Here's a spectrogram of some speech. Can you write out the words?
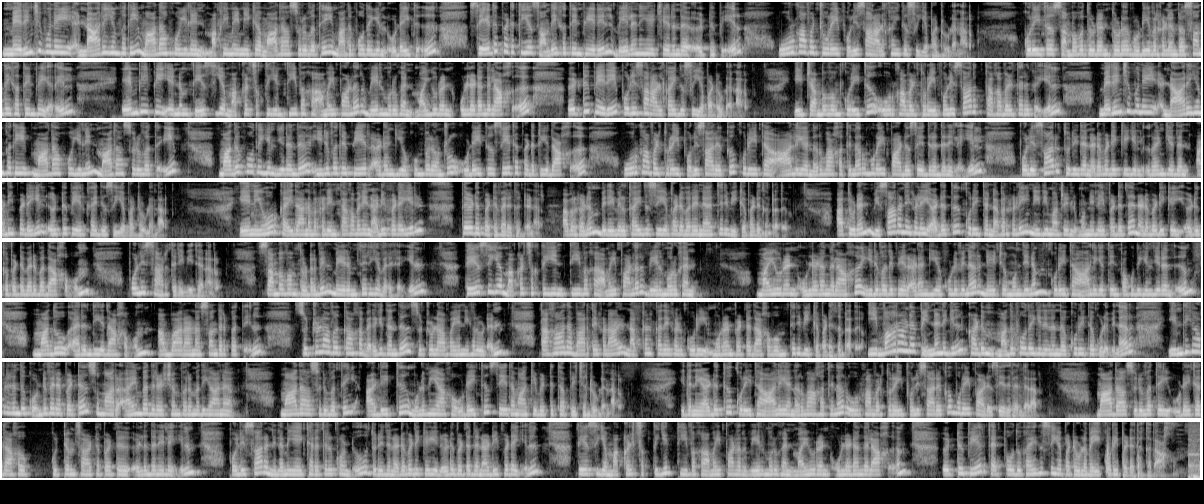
மெரிஞ்சிமுனை நாரியம்பதி மாதா கோயிலின் மகிமைமிக்க மாதா சுருவத்தை மதபோதையில் உடைத்து சேதப்படுத்திய சந்தேகத்தின் பேரில் வேலனையைச் சேர்ந்த எட்டு பேர் ஊர்காவற்றூரை போலீசாரால் கைது செய்யப்பட்டுள்ளனர். குறித்த சம்பவத்துடன் தொடர்புடையவர்கள் என்ற சந்தேகத்தின் பெயரில் எம்பிபி என்னும் தேசிய மக்கள் சக்தியின் தீபக அமைப்பாளர் வேல்முருகன் மயூரன் உள்ளடங்கலாக எட்டு பேரே போலீசாரால் கைது செய்யப்பட்டுள்ளனர். இச்சம்பவம் குறித்து ஊர்காவல்துறை போலீசார் தகவல் தருகையில் மெரிஞ்சிமுனை நாரையம்பதி மாதா கோயிலின் மாதா சுருவத்தை மதபோதையில் இருந்து இருபது பேர் அடங்கிய கும்பல் ஒன்று உடைத்து சேதப்படுத்தியதாக ஊர்காவல்துறை போலீசாருக்கு குறித்த ஆலய நிர்வாகத்தினர் முறைப்பாடு செய்திருந்த நிலையில் போலீசார் துரித நடவடிக்கையில் இறங்கியதன் அடிப்படையில் எட்டு பேர் கைது செய்யப்பட்டுள்ளனர். ஏனையோர் கைதானவர்களின் தகவலின் அடிப்படையில் தேடப்பட்டு வருகின்றனர். அவர்களும் விரைவில் கைது செய்யப்படுவர் என தெரிவிக்கப்படுகின்றது. அத்துடன் விசாரணைகளை அடுத்து குறித்த நபர்களை நீதிமன்றில் முன்னிலைப்படுத்த நடவடிக்கை எடுக்கப்பட்டு வருவதாகவும் போலீசார் தெரிவித்தனர். சம்பவம் தொடர்பில் மேலும் தெரிய வருகையில் தேசிய மக்கள் சக்தியின் தீவக அமைப்பாளர் வேல்முருகன் மயூரன் உள்ளடங்கலாக இருபது பேர் அடங்கிய குழுவினர் நேற்று முன்தினம் குறித்த ஆலயத்தின் பகுதியில் இருந்து மது அருந்தியதாகவும் அவ்வாறான சந்தர்ப்பத்தில் சுற்றுலாவுக்காக வருகை தந்த சுற்றுலா பயணிகளுடன் தகாத வார்த்தைகளால் நக்கல் கதைகள் கூறி முரண்பட்டதாகவும் தெரிவிக்கப்படுகின்றது. இவ்வாறான பின்னணியில் கடும் மதுபோதையில் இருந்த குறித்த குழுவினர் இந்தியாவிலிருந்து கொண்டுவரப்பட்ட சுமார் ஐம்பது லட்சம் பெறுமதியான மாதா சுருவத்தை அடித்து முழுமையாக உடைத்து சேதமாக்கிவிட்டு தப்பிச் சென்றுள்ளனர். இதனை அடுத்து குறித்த ஆலய நிர்வாகத்தினர் ஊர்காவல்துறை போலீசாருக்கு முறைப்பாடு செய்திருந்தனர். மாதா சுருவத்தை உடைத்ததாக குற்றம் சாட்டப்பட்டு எழுந்த நிலையில் போலீசார் நிலைமையை கருத்தில் கொண்டு துரித நடவடிக்கையில் ஈடுபட்டதன் அடிப்படையில் தேசிய மக்கள் சக்தியின் தீவக அமைப்பாளர் வேல்முருகன் மயூரன் உள்ளடங்கலாக எட்டு பேர் தற்போது கைது செய்யப்பட்டுள்ளமை குறிப்பிடத்தக்கதாகும்.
